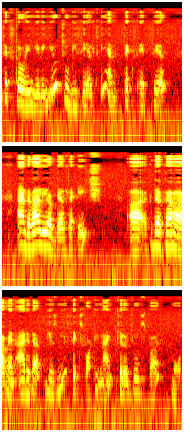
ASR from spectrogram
6 chlorine giving you 2 BCl3 and 6 HCl and the value of delta H uh, the when added up gives me 649 kilojoules per mole.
